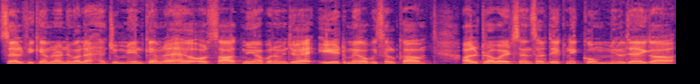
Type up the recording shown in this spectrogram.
सेल्फी कैमरा आने वाला है, जो मेन कैमरा है, और साथ में यहाँ पर हमें जो है एट मेगा का अल्ट्रा वाइड सेंसर देखने को मिल जाएगा।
